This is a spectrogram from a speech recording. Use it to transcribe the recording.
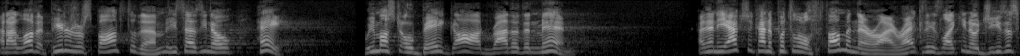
And I love it. Peter's response to them, he says, you know, hey, we must obey God rather than men. And then he actually kind of puts a little thumb in their eye, right? Because he's like, you know, Jesus,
